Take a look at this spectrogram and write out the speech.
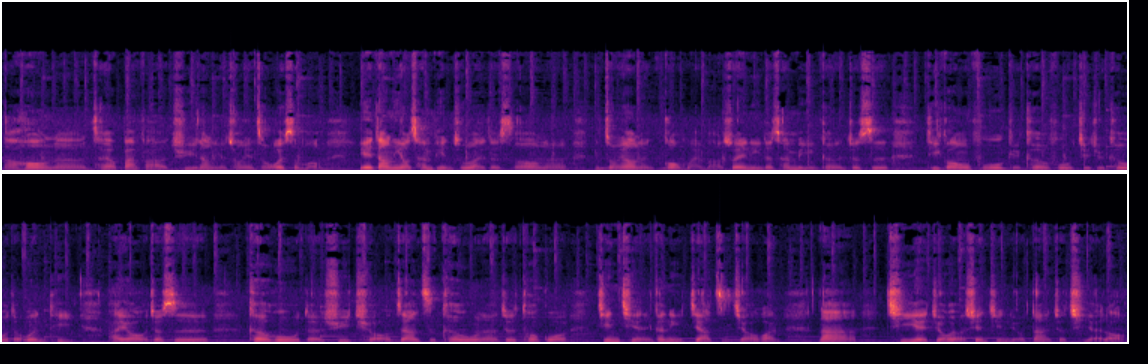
然后呢，才有办法去让你的创业成功。为什么？因为当你有产品出来的时候呢，你总要人购买嘛。所以你的产品可能就是提供服务给客户，解决客户的问题，还有就是客户的需求。这样子，客户呢就是透过金钱跟你价值交换，那企业就会有现金流，当然就起来了。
